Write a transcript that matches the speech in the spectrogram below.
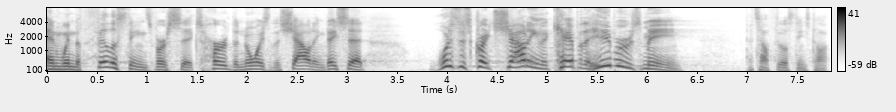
And when the Philistines, verse 6, heard the noise of the shouting, they said, What does this great shouting in the camp of the Hebrews mean? That's how Philistines talk.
